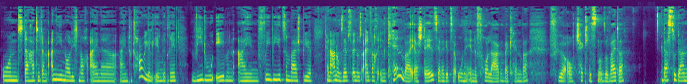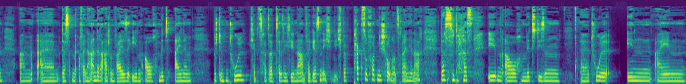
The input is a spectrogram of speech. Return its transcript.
Und da hatte dann Anni neulich noch eine, ein Tutorial eben gedreht, wie du eben ein Freebie zum Beispiel, keine Ahnung, selbst wenn du es einfach in Canva erstellst, ja, da gibt's ja ohne Ende Vorlagen bei Canva für auch Checklisten und so weiter, dass du dann ähm, ähm, das auf eine andere Art und Weise eben auch mit einem bestimmten Tool, ich habe jetzt tatsächlich den Namen vergessen, ich, ich pack sofort in die Show Notes rein hier nach, dass du das eben auch mit diesem äh, Tool in ein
